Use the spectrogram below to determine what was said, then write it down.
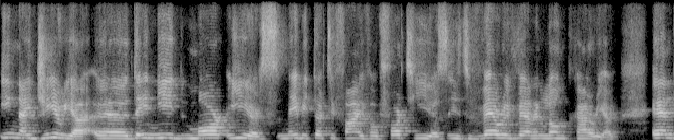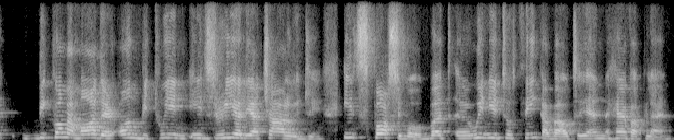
In Nigeria, uh, they need more years, maybe 35 or 40 years. It's very, very long career. And become a mother on between is really a challenging. It's possible, but uh, we need to think about it and have a plan.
